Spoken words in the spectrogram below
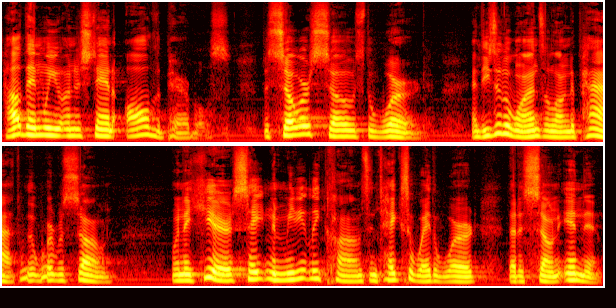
How then will you understand all the parables? The sower sows the word. And these are the ones along the path where the word was sown. When they hear, Satan immediately comes and takes away the word that is sown in them.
